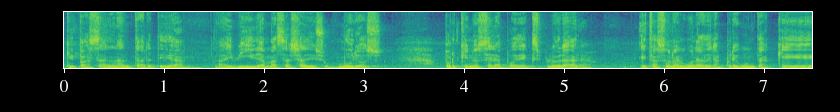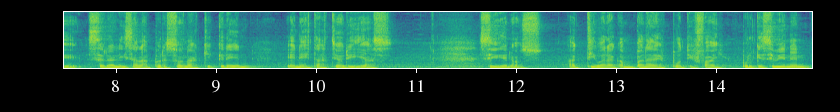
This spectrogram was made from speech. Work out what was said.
¿Qué pasa en la Antártida? ¿Hay vida más allá de sus muros? ¿Por qué no se la puede explorar? Estas son algunas de las preguntas que se realizan las personas que creen en estas teorías. Síguenos, activa la campana de Spotify, porque se vienen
